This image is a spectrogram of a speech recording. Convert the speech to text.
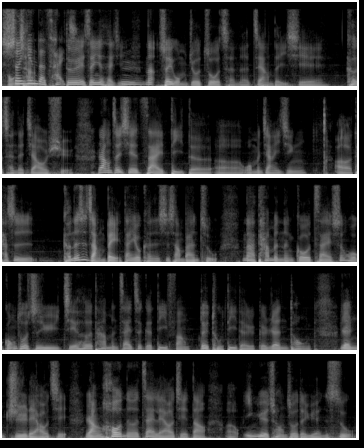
声音的采集，对，声音的采集。嗯，那所以我们就做成了这样的一些课程的教学，让这些在地的呃，我们讲已经呃，它是。可能是长辈，但有可能是上班族。那他们能够在生活工作之余，结合他们在这个地方对土地的一个认同、认知、了解，然后呢，再了解到呃音乐创作的元素，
